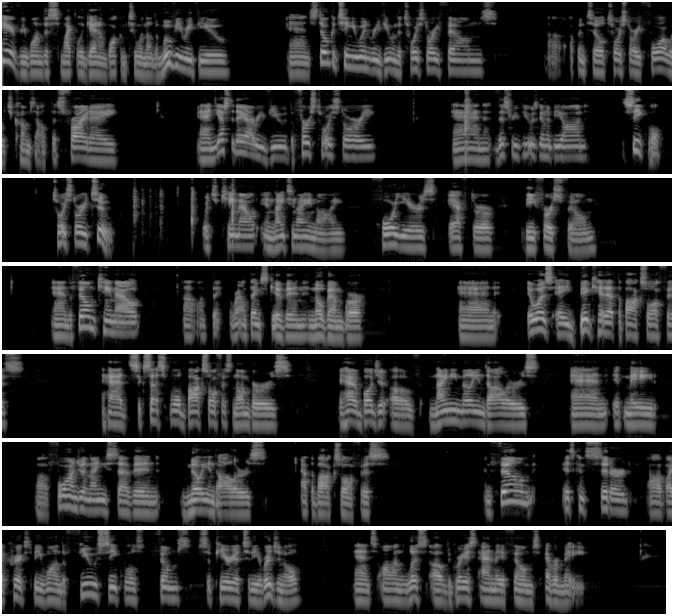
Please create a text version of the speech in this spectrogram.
Hey everyone, this is Michael again, and welcome to another movie review. And still continuing reviewing the Toy Story films uh, up until Toy Story 4, which comes out this Friday. And yesterday I reviewed the first Toy Story, and this review is going to be on the sequel, Toy Story 2, which came out in 1999, four years after the first film. And the film came out uh, th- around Thanksgiving in November, and it was a big hit at the box office. It had successful box office numbers. It had a budget of $90 million and it made uh, $497 million at the box office. And the film is considered uh, by critics to be one of the few sequels films superior to the original, and it's on lists of the greatest anime films ever made.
